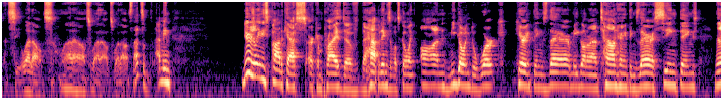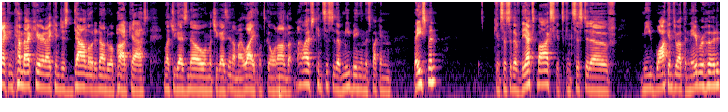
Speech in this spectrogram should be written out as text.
Let's see what else. What else? What else? What else? That's a, I mean usually these podcasts are comprised of the happenings of what's going on, me going to work, hearing things there, me going around town, hearing things there, seeing things. Then I can come back here and I can just download it onto a podcast and let you guys know and let you guys in on my life, what's going on. But my life's consisted of me being in this fucking basement. It's consisted of the Xbox. It's consisted of me walking throughout the neighborhood.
